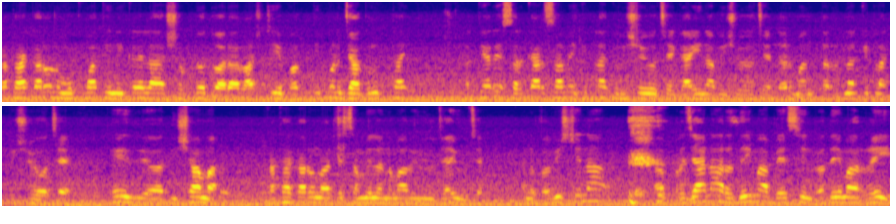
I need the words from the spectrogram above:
કથાકારોના મુખમાંથી નીકળેલા શબ્દો દ્વારા રાષ્ટ્રીય ભક્તિ પણ જાગૃત થાય. અત્યારે સરકાર સામે કેટલાક વિષયો છે, ગાયના વિષયો છે, ધર્માંતરના કેટલાક વિષયો છે, એ દિશામાં કથાકારોનું આજે સંમેલન અમારું યોજાયું છે. અને ભવિષ્યના પ્રજાના હૃદયમાં બેસીને હૃદયમાં રહી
